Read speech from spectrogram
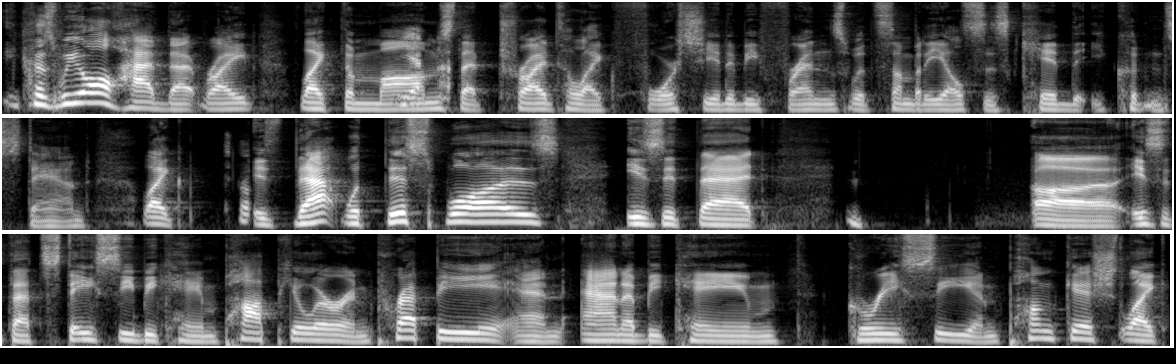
Because we all had that, right? Like the moms that tried to like force you to be friends with somebody else's kid that you couldn't stand. Like, is that what this was? Is it that? uh, is it that Stacy became popular and preppy and Anna became greasy and punkish? Like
